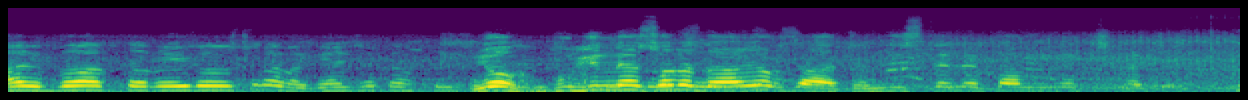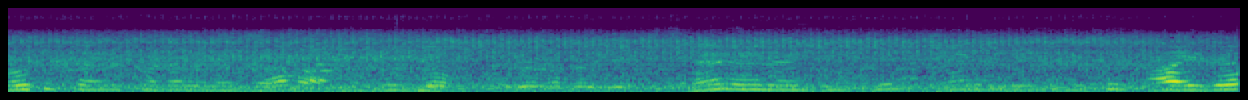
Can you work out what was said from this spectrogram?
Abi bu hafta böyle olsun ama gelecek hafta için. Yok bugünden sonra daha yok zaten. Listeler tam net çıkacak. Koltuk sayımız kadar öğrenci ama Yok. her öğrenci için, her öğrenci için ayrı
